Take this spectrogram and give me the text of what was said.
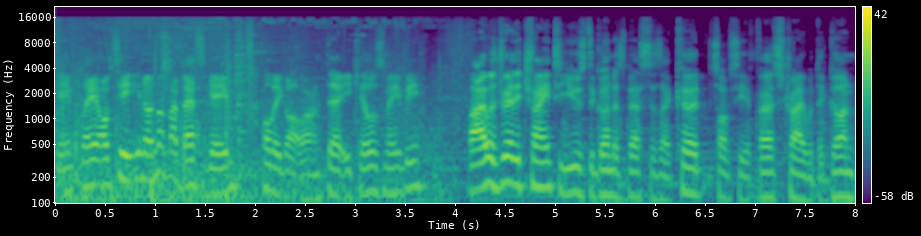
gameplay, obviously, you know, not my best game. Probably got around 30 kills, maybe. But I was really trying to use the gun as best as I could. It's obviously a first try with the gun.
